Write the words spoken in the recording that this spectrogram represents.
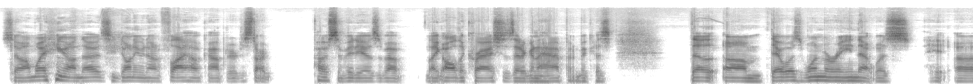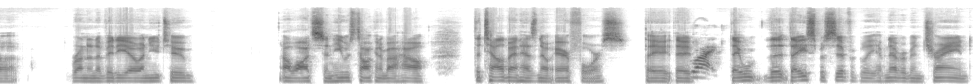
So I'm waiting on those who don't even know how to fly a helicopter to start posting videos about like all the crashes that are going to happen because the um there was one marine that was hit, uh running a video on YouTube I watched and he was talking about how the Taliban has no air force. They they Right. they the, they specifically have never been trained.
